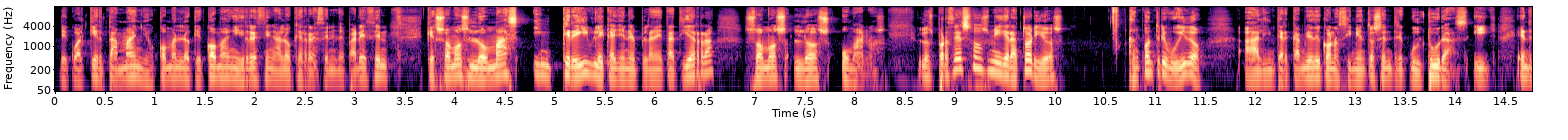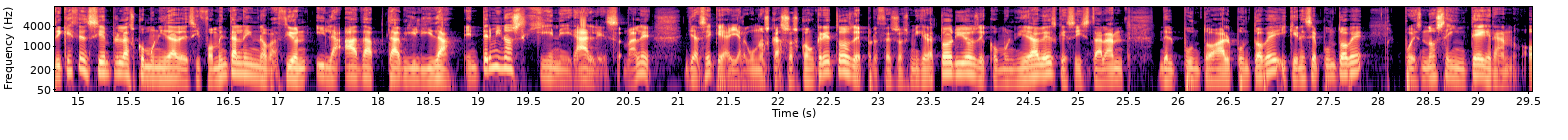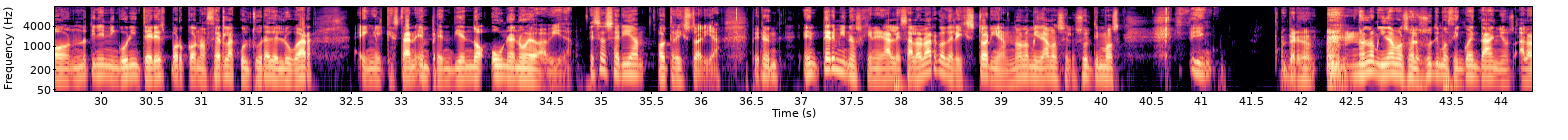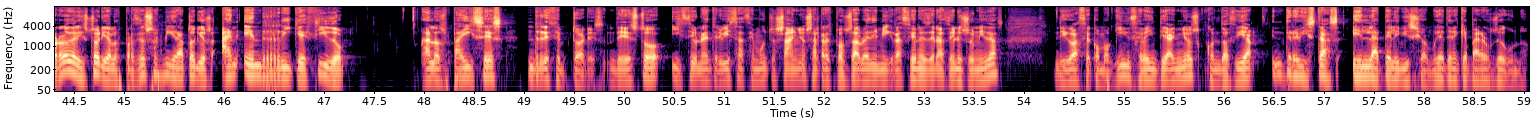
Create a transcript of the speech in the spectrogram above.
de cualquier tamaño, coman lo que coman y recen a lo que recen. Me parecen que somos lo más increíble que hay en el planeta Tierra, somos los humanos. Los procesos migratorios han contribuido al intercambio de conocimientos entre culturas y enriquecen siempre las comunidades y fomentan la innovación y la adaptabilidad en términos generales, ¿vale? Ya sé que hay algunos casos concretos de procesos migratorios, de comunidades que se instalan del punto A al punto B y que en ese punto B pues no se integran o no tienen ningún interés por conocer la cultura del lugar en el que están emprendiendo una nueva vida. Esa sería otra historia. Pero en, términos generales, a lo largo de la historia, no lo miramos en los últimos Perdón, no lo miramos en los últimos 50 años. A lo largo de la historia, los procesos migratorios han enriquecido a los países receptores. De esto hice una entrevista hace muchos años al responsable de migraciones de Naciones Unidas, digo hace como 15, 20 años, cuando hacía entrevistas en la televisión. Voy a tener que parar un segundo.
